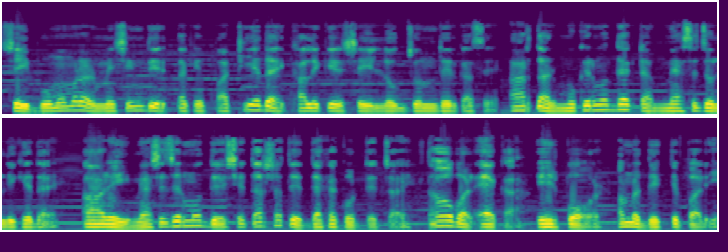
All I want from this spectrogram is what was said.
সেই বোমা মারার মেশিন দিয়ে তাকে পাঠিয়ে দেয় খালেকের সেই লোকজনদের কাছে। আর তার মুখের মধ্যে একটা মেসেজও লিখে দেয়। আর এই মেসেজের মধ্যে সে তার সাথে দেখা করতে চায়, তাও আবার একা। এরপর আমরা দেখতে পারি,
